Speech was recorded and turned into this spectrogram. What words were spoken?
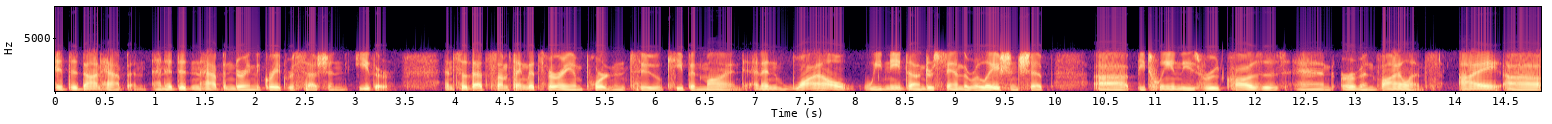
It did not happen, and it didn't happen during the Great Recession either. And so that's something that's very important to keep in mind. And then while we need to understand the relationship uh, between these root causes and urban violence, I uh,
